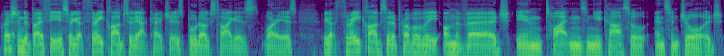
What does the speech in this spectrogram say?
Question to both of you. So we got three clubs without coaches: Bulldogs, Tigers, Warriors. We got three clubs that are probably on the verge in Titans, Newcastle, and St George,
